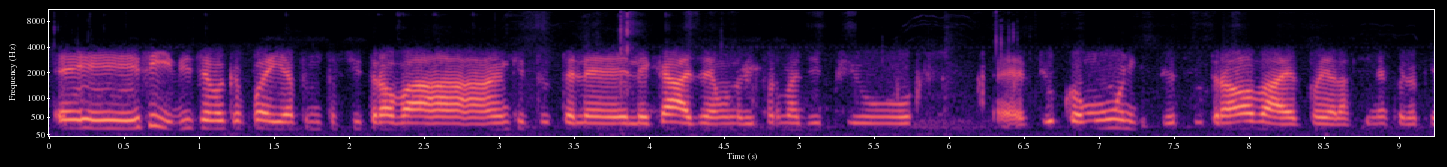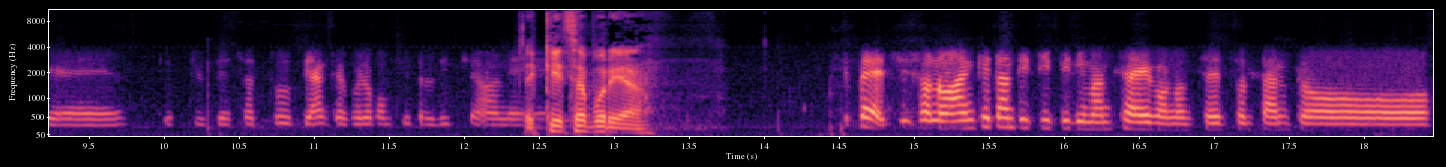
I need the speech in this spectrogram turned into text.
Eh, sì, dicevo che poi appunto si trova anche in tutte le, le case, è uno dei formaggi più, eh, più comuni, che più si trova e poi alla fine è quello che, che più piace a tutti, anche quello con più tradizione. E che sapore ha? Beh, ci sono anche tanti tipi di manchego, non c'è soltanto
